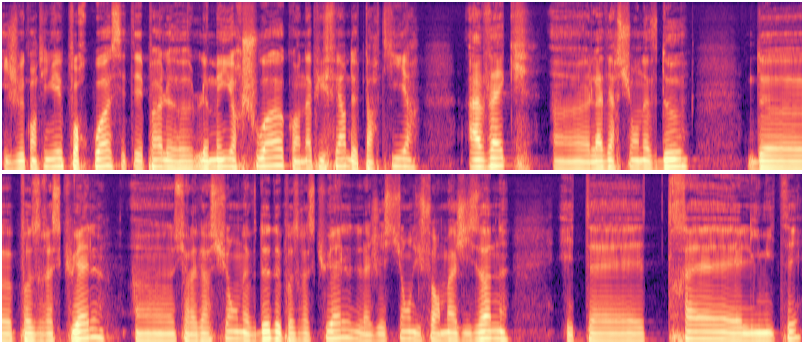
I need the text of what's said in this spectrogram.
et je vais continuer pourquoi ce n'était pas le, le, meilleur choix qu'on a pu faire de partir avec la version 9.2 de PostgreSQL. Euh, sur la version 9.2 de PostgreSQL, la gestion du format JSON était très limitée.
